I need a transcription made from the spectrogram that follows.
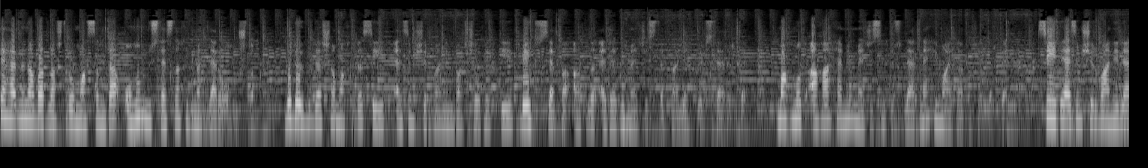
şəhərinin abadlaşdırılmasında onun müstəsna xidmətləri olmuşdu. Bu dövrdə Şamaxıda Seyid Əzim Şirvanin başçılıq etdiyi Beytü Səfa adlı ədəbi məclisdə fəaliyyət göstərirdi. Mahmud Ağa həmin məclisin üzvlərinə himayədarlıq edirdi. Seyid Əzim Şirvani ilə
